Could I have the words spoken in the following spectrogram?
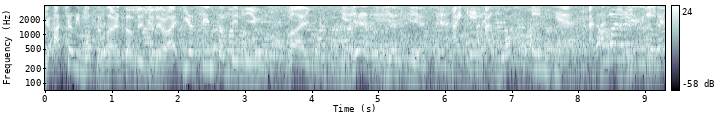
you actually must have learned something today, right? You have seen something new. Like yes, yes, yes. I came, I walked in here as an illiterate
